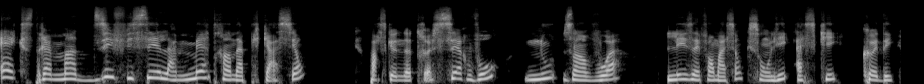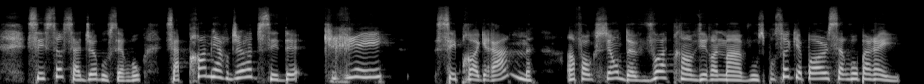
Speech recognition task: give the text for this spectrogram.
extrêmement difficile à mettre en application parce que notre cerveau nous envoie les informations qui sont liées à ce qui est codé. C'est ça sa job au cerveau. Sa première job, c'est de créer ces programmes en fonction de votre environnement à vous. C'est pour ça qu'il n'y a pas un cerveau pareil.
